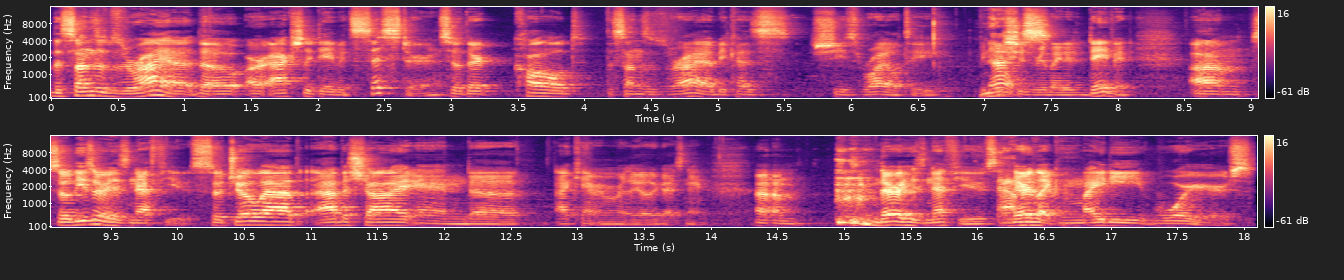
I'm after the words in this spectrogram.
the sons of Zeruiah, though, are actually David's sister, and so they're called the sons of Zeruiah because she's royalty, because Nice. she's related to David. Um, so these are his nephews. So Joab, Abishai, and uh, I can't remember the other guy's name. Um, they're his nephews, and they're like mighty warriors.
